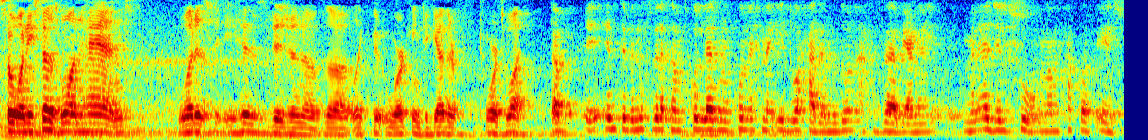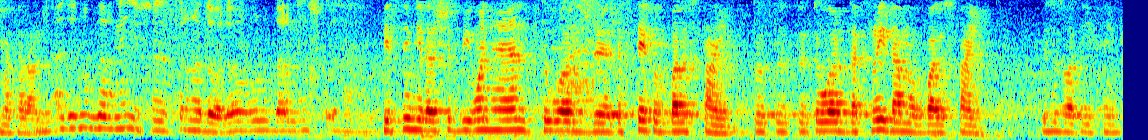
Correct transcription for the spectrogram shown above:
So when he says one hand, what is his vision of the like working together towards what? طب إيه انت بالنسبه لك لما تقول لازم نكون احنا ايد واحده من دون احزاب يعني من اجل شو؟ بدنا نحقق ايش مثلا؟ من أجل نقدر نعيش صرنا دولة ونقدر نعيش فيها He's thinking there should be one hand toward the, the state of Palestine, to, to, to, toward the freedom of Palestine. This is what he thinks.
